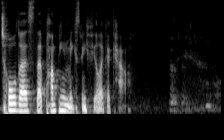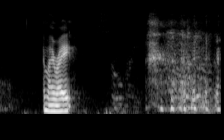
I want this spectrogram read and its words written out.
told us that pumping makes me feel like a cow. Am I right? So right.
